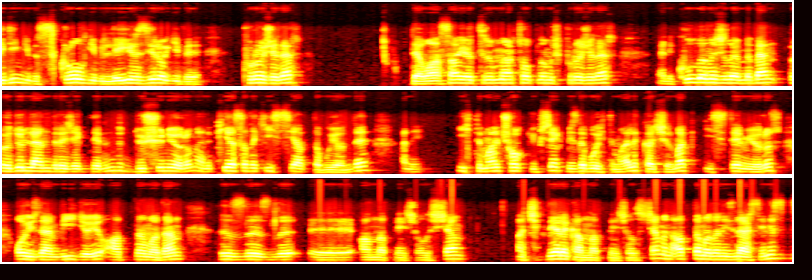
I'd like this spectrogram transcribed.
dediğim gibi scroll gibi layer zero gibi projeler devasa yatırımlar toplamış projeler hani kullanıcılarını ben ödüllendireceklerini de düşünüyorum. Hani piyasadaki hissiyat da bu yönde. Hani ihtimal çok yüksek. Biz de bu ihtimali kaçırmak istemiyoruz. O yüzden videoyu atlamadan hızlı hızlı e, anlatmaya çalışacağım. Açıklayarak anlatmaya çalışacağım. Hani atlamadan izlerseniz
